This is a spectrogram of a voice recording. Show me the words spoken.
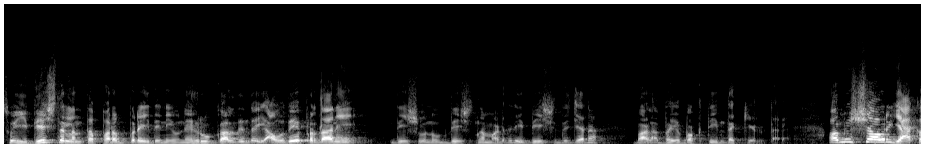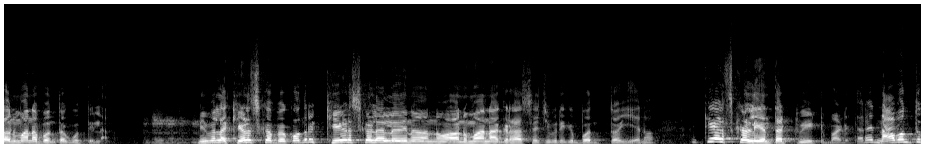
ಸೊ ಈ ದೇಶದಲ್ಲಿ ಅಂಥ ಪರಂಪರೆ ಇದೆ, ನೀವು ನೆಹರು ಕಾಲದಿಂದ ಯಾವುದೇ ಪ್ರಧಾನಿ ದೇಶವನ್ನು ಉದ್ದೇಶನ ಮಾಡಿದರೆ ಈ ದೇಶದ ಜನ ಭಾಳ ಭಯಭಕ್ತಿಯಿಂದ ಕೇಳ್ತಾರೆ. ಅಮಿತ್ ಶಾ ಅವ್ರಿಗೆ ಯಾಕೆ ಅನುಮಾನ ಬಂತ ಗೊತ್ತಿಲ್ಲ. ನೀವೆಲ್ಲ ಕೇಳಿಸ್ಕೋಬೇಕು ಅಂದರೆ ಕೇಳಿಸ್ಕೊಳ್ಳಲೇನೋ ಅನ್ನೋ ಅನುಮಾನ ಗೃಹ ಸಚಿವರಿಗೆ ಬಂತೋ ಏನೋ, ಕೇಳಿಸ್ಕೊಳ್ಳಿ ಅಂತ ಟ್ವೀಟ್ ಮಾಡಿದ್ದಾರೆ. ನಾವಂತೂ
